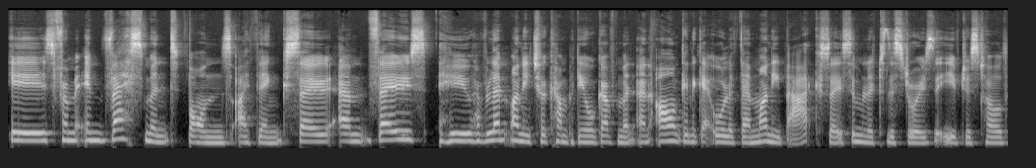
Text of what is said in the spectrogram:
is from investment bonds, I think. So, um, those who have lent money to a company or government and aren't going to get all of their money back, so similar to the stories that you've just told,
